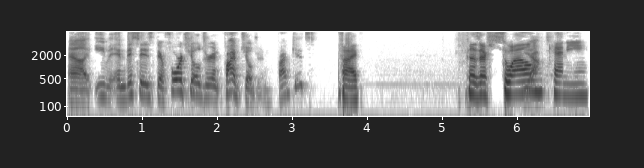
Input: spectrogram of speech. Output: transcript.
Uh, even and this is their four children, five children, five kids. Five. Because they're Swell, Yeah. Kenny,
